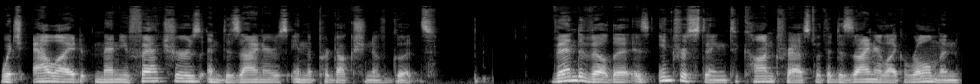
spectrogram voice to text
which allied manufacturers and designers in the production of goods. Van de Velde is interesting to contrast with a designer like Ruhlmann,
